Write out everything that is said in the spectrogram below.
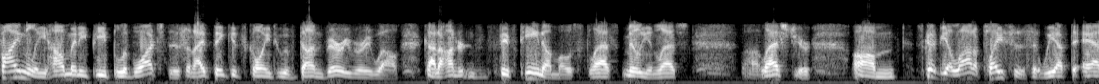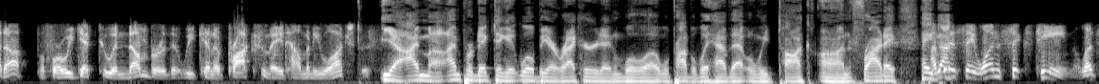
finally how many people have watched this, and I think it's going to have done very, very well. Got 115 almost last million last uh, last year. Um, it's going to be a lot of places that we have to add up before we get to a number that we can approximate how many watched this. Yeah, I'm uh, I'm predicting it will be a record, and we'll uh, we'll probably have that when we talk on Friday. Hey, I'm going to say 116. Let's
